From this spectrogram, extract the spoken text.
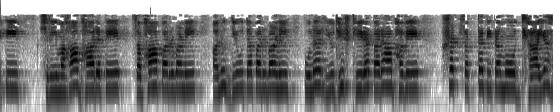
इति श्रीमहाभारते सभापर्वणि अनुद्यूतपर्वणि पुनर्युधिष्ठिरपराभवे षट्सप्ततितमोऽध्यायः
